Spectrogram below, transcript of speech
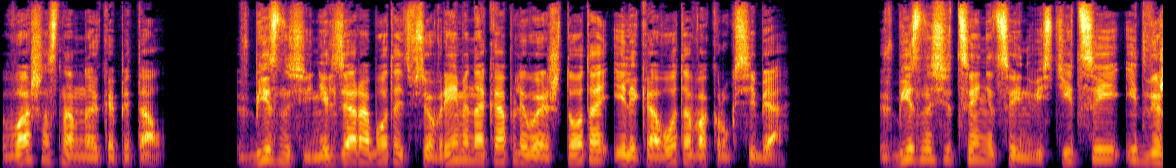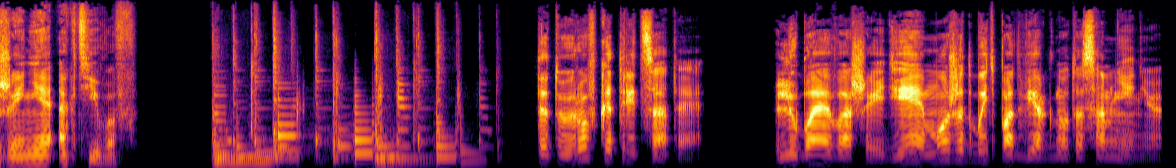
ваш основной капитал. В бизнесе нельзя работать все время, накапливая что-то или кого-то вокруг себя. В бизнесе ценятся инвестиции и движение активов. Татуировка 30. Любая ваша идея может быть подвергнута сомнению.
